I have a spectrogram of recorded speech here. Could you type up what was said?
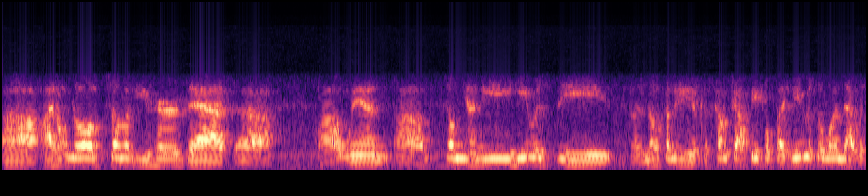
Uh, I don't know if some of you heard that uh, uh, when uh, Tomyani, he was the, the Nopani of the Konkow people, but he was the one that was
